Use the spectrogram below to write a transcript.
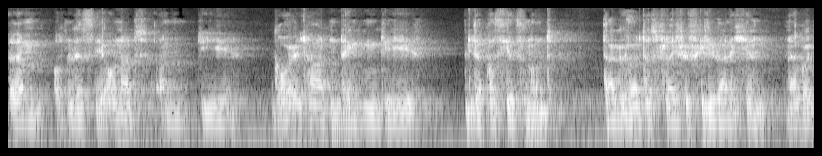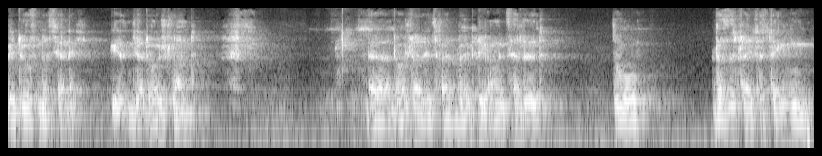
ähm, aus dem letzten Jahrhundert an die Gräueltaten denken, die, die da passiert sind und da gehört das vielleicht für viele gar nicht hin, ne, weil wir dürfen das ja nicht. Wir sind ja Deutschland. Äh, Deutschland hat den Zweiten Weltkrieg angezettelt. So, das ist vielleicht das Denken,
